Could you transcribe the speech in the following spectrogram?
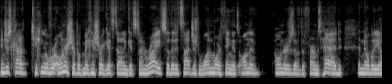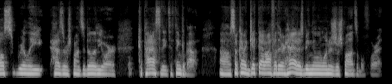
and just kind of taking over ownership of making sure it gets done and gets done right so that it's not just one more thing that's on the owners of the firm's head that nobody else really has the responsibility or capacity to think about. Uh, so kind of get that off of their head as being the only one who's responsible for it.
